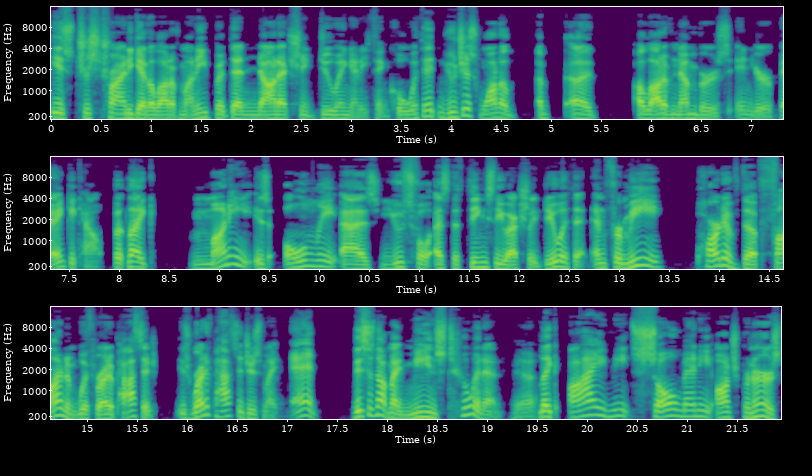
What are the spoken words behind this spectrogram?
is just trying to get a lot of money, but then not actually doing anything cool with it. You just want a, a, a lot of numbers in your bank account, but like money is only as useful as the things that you actually do with it. And for me, part of the fun with Write of Passage is Write of Passage is my end. This is not my means to an end. Yeah. Like I meet so many entrepreneurs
